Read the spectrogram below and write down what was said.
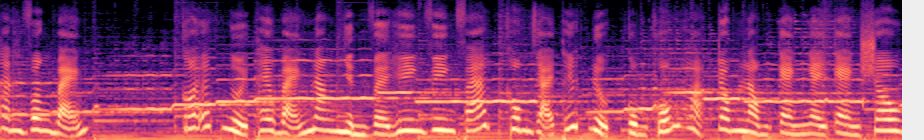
thanh vân bản Có ít người theo bản năng nhìn về hiên viên pháp, Không giải thích được cùng khốn hoặc trong lòng càng ngày càng sâu.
